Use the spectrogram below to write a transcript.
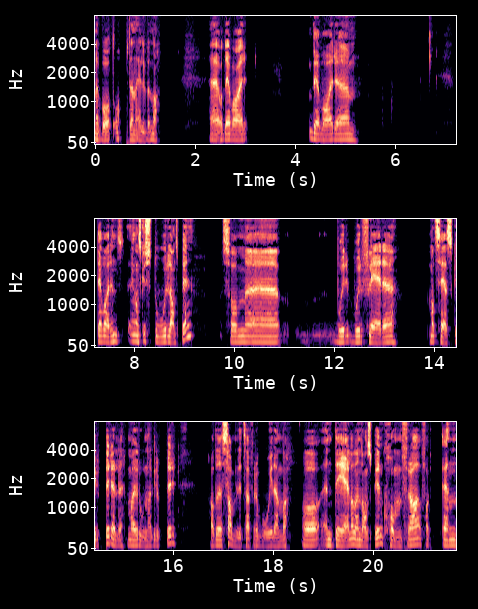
med båt opp den elven, da. Eh, og det var Det var ehm, Det var en, en ganske stor landsby som eh, hvor, hvor flere Matses-grupper, eller Majorona-grupper, hadde samlet seg for å bo i den, da. Og en del av den landsbyen kom fra en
